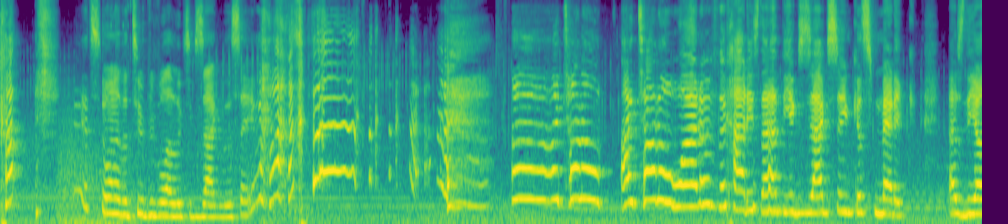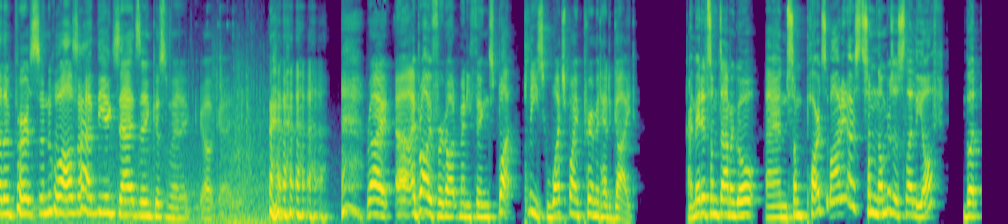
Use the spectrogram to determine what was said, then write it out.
it's one of the two people that looks exactly the same. uh, I tunneled! I tunnel one of the hotties that had the exact same cosmetic as the other person who also had the exact same cosmetic. Okay. right, uh, I probably forgot many things, but please watch my Pyramid Head guide. I made it some time ago, and some parts about it, are, some numbers are slightly off, but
